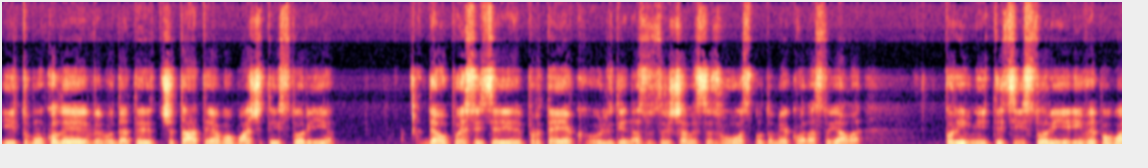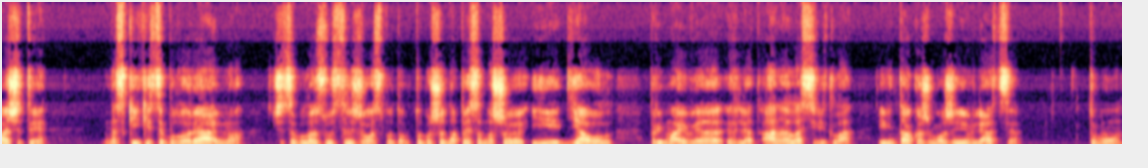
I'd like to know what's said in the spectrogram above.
І тому, коли ви будете читати або бачити історії, де описується про те, як людина зустрічалася з Господом, як вона стояла, порівнюйте ці історії, і ви побачите, наскільки це було реально, чи це була зустріч з Господом, тому що написано, що і дьявол приймає вигляд ангела світла, і він також може являтися. Тому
